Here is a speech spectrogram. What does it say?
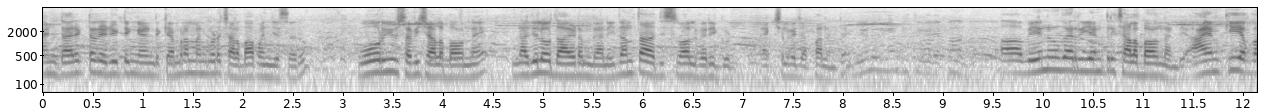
And director editing and cameraman కూడా చాలా బాగా పనిచేశారు. ఓవర్ వ్యూస్ అవి చాలా బాగున్నాయి. నదిలో దాయడం కానీ ఇదంతా దిస్ ఆల్ వెరీ గుడ్ యాక్చువల్గా చెప్పాలంటే. వేణు గారి రీఎంట్రీ చాలా బాగుందండి. ఆయనకి ఒక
